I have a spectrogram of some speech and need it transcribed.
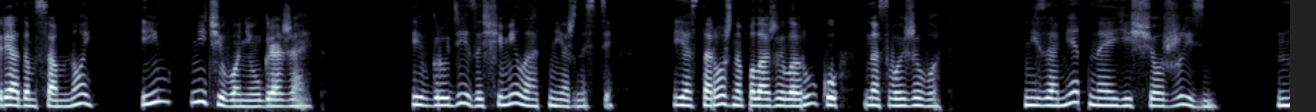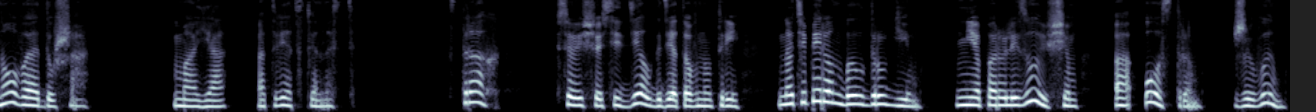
рядом со мной, им ничего не угрожает. И в груди защемило от нежности. Я осторожно положила руку на свой живот. Незаметная еще жизнь, новая душа, моя ответственность. Страх все еще сидел где-то внутри, но теперь он был другим, не парализующим, а острым, живым.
